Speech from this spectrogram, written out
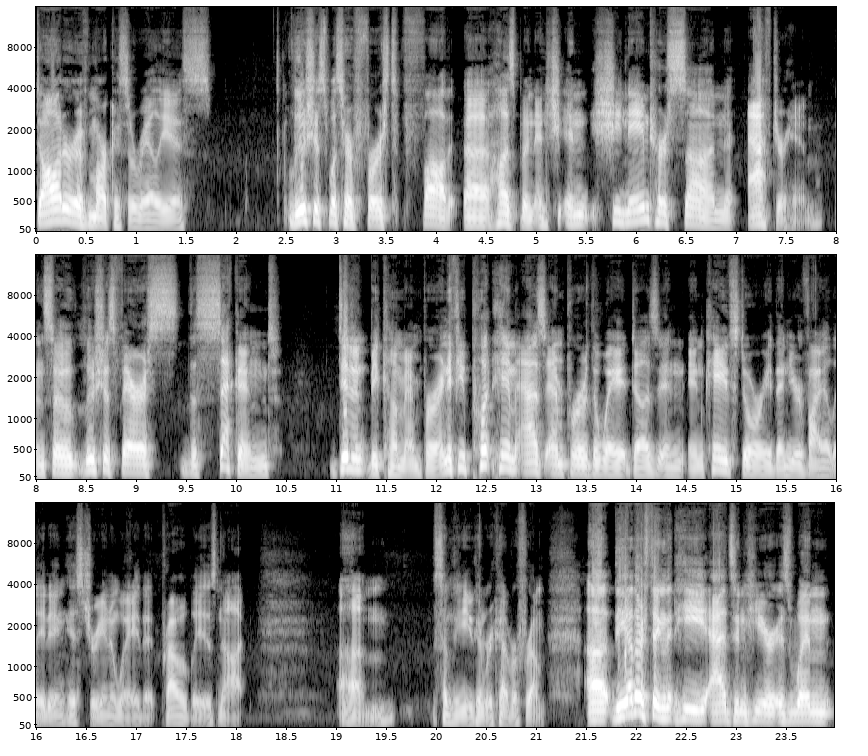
daughter of Marcus Aurelius. Lucius was her first father, uh, husband, and she, and she named her son after him. And so Lucius Verus second didn't become emperor. And if you put him as emperor the way it does in in Cave Story, then you're violating history in a way that probably is not um, something you can recover from. Uh, the other thing that he adds in here is when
